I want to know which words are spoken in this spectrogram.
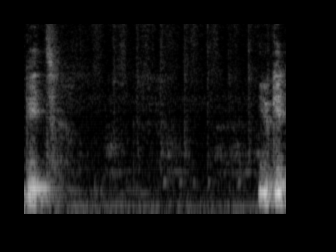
get you get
